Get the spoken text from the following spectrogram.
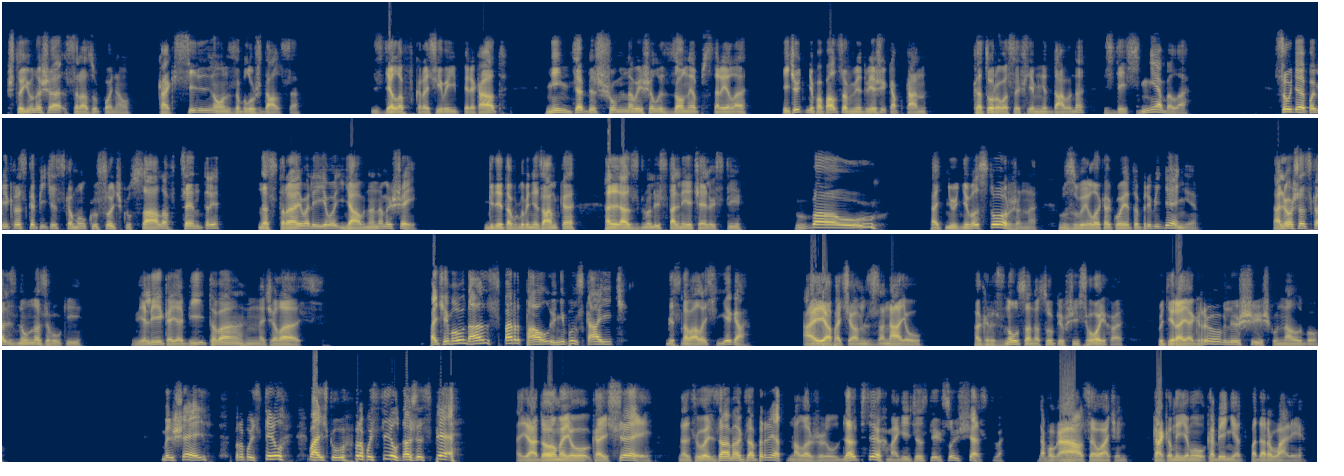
что юноша сразу понял, как сильно он заблуждался. Сделав красивый перекат, ниндзя бесшумно вышел из зоны обстрела и чуть не попался в медвежий капкан, которого совсем недавно здесь не было. Судя по микроскопическому кусочку сала в центре, настраивали его явно на мышей. Где-то в глубине замка лязгнули стальные челюсти. «Вау!» Отнюдь не восторженно взвыло какое-то привидение. Алеша скользнул на звуки. Великая битва началась. — Почему нас портал не пускаете? — бесновалась Ега. — А я почем знаю? — огрызнулся насупившись Ойха, потирая огромную шишку на лбу. — Мышей пропустил, Ваську пропустил, даже спе. — Я думаю, Кощей на свой замок запрет наложил для всех магических существ. Напугался очень, как мы ему кабинет подорвали. —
